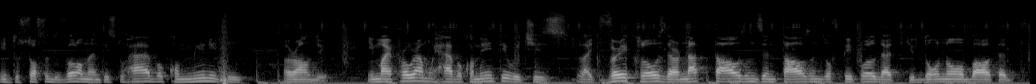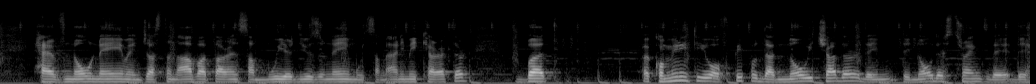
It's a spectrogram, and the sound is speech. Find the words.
into software development is to have a community around you. In my program, we have a community which is like very close. There are not thousands and thousands of people that you don't know about that have no name and just an avatar and some weird username with some anime character. But a community of people that know each other, they, they know their strengths, they, they,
